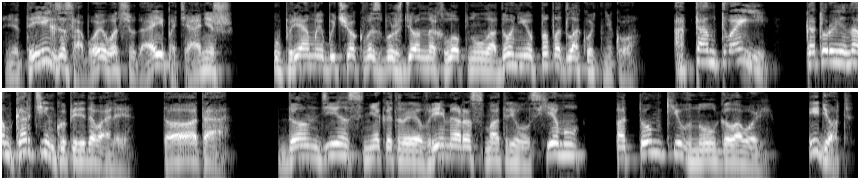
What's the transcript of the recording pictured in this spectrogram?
И ты их за собой вот сюда и потянешь. Упрямый бычок возбужденно хлопнул ладонью по подлокотнику. «А там твои, которые нам картинку передавали!» «То-то!» Дон Диас некоторое время рассматривал схему, потом кивнул головой. «Идет.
